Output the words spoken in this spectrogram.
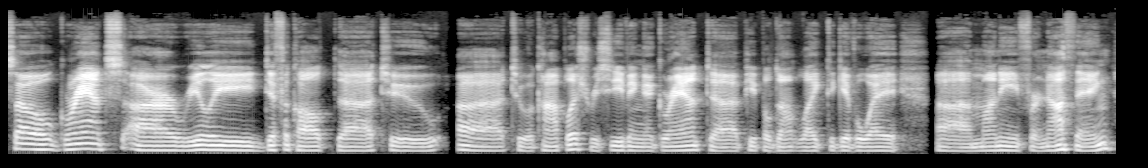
So grants are really difficult uh, to uh, to accomplish. Receiving a grant, uh, people don't like to give away uh, money for nothing.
